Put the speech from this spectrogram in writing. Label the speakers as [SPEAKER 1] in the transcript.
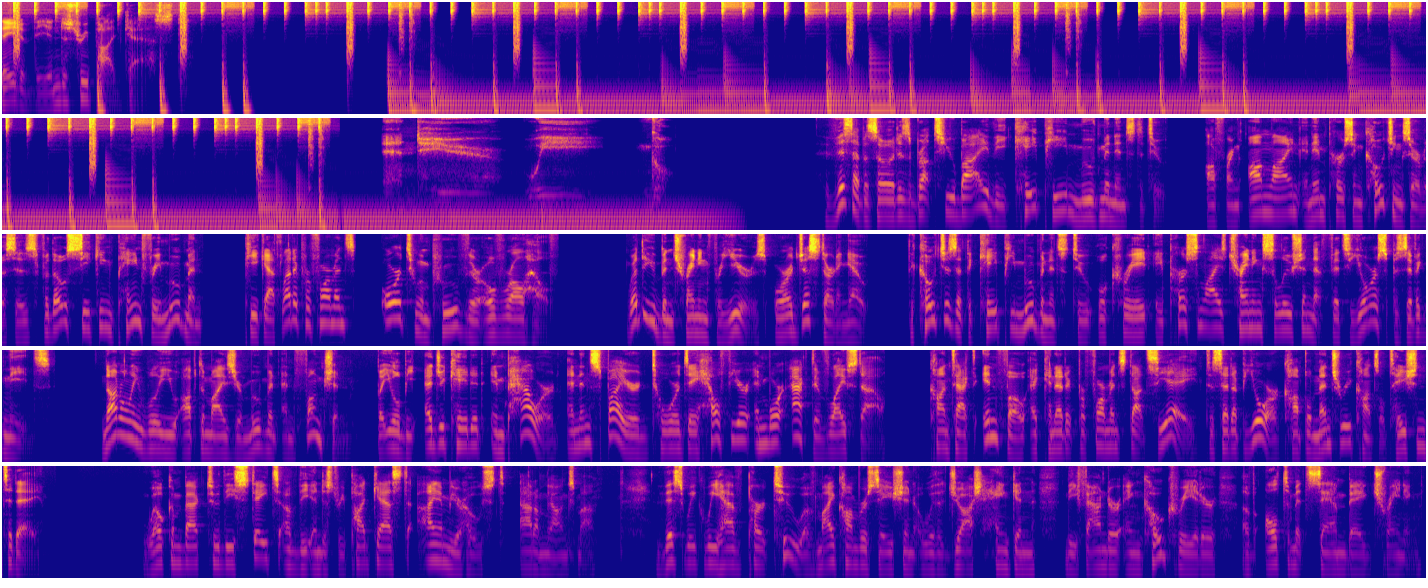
[SPEAKER 1] State of the Industry podcast. And here we go.
[SPEAKER 2] This episode is brought to you by the KP Movement Institute, offering online and in person coaching services for those seeking pain free movement, peak athletic performance, or to improve their overall health. Whether you've been training for years or are just starting out, the coaches at the KP Movement Institute will create a personalized training solution that fits your specific needs. Not only will you optimize your movement and function, but you'll be educated, empowered, and inspired towards a healthier and more active lifestyle. Contact info at kineticperformance.ca to set up your complimentary consultation today. Welcome back to the State of the Industry podcast. I am your host, Adam Youngsma. This week we have part two of my conversation with Josh Henkin, the founder and co creator of Ultimate Sandbag Training.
